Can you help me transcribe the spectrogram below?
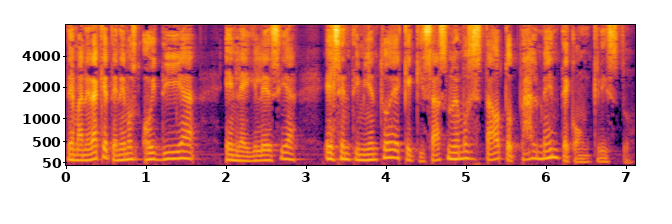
De manera que tenemos hoy día en la iglesia el sentimiento de que quizás no hemos estado totalmente con Cristo.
